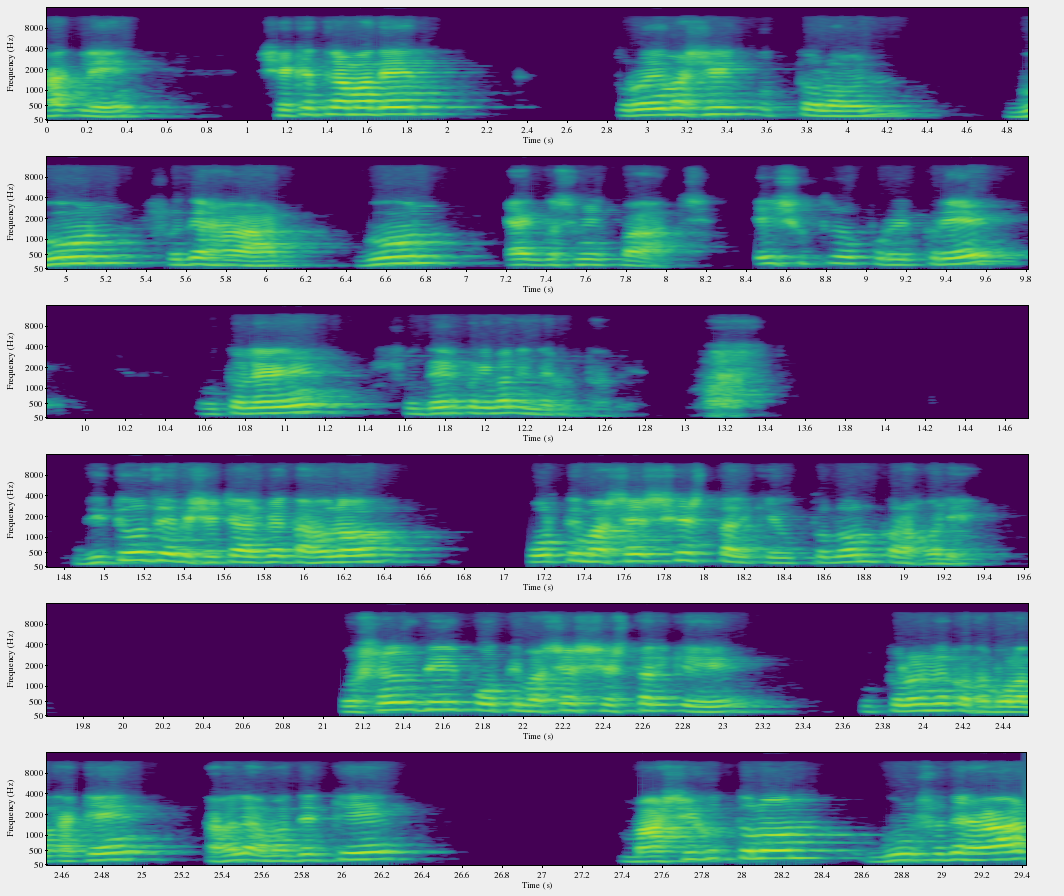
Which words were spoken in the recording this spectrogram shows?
থাকলে সেক্ষেত্রে আমাদের ত্রৈমাসিক উত্তোলন গুণ সুদের হার গুণ এক দশমিক পাঁচ। এই সূত্র প্রয়োগ করে উত্তোলনে সুদের পরিমাণ নির্ণয় করতে হবে। দ্বিতীয় যে বিষয়টি আসবে তা হলো প্রতি মাসের শেষ তারিখে উত্তোলন করা হলে। প্রশ্ন যদি প্রতি মাসের শেষ তারিখে উত্তোলনের কথা বলা থাকে, তাহলে আমাদেরকে মাসিক উত্তোলন, গুণ সুদের হার,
